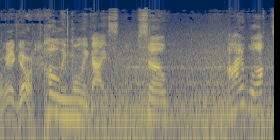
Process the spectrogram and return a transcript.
We're gonna get going. Holy moly, guys. So, I walked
